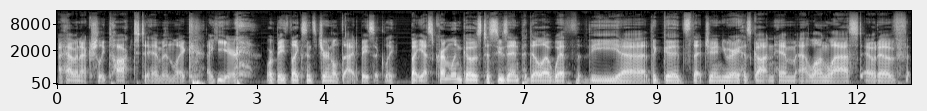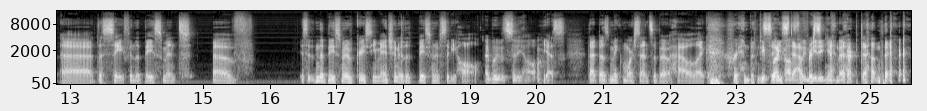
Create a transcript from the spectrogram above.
i haven't actually talked to him in like a year or based like since journal died basically but yes kremlin goes to suzanne padilla with the uh, the goods that january has gotten him at long last out of uh, the safe in the basement of is it in the basement of gracie mansion or the basement of city hall I believe it's City Hall. Yes, that does make more sense about how like random People city staffers end there. up down there.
